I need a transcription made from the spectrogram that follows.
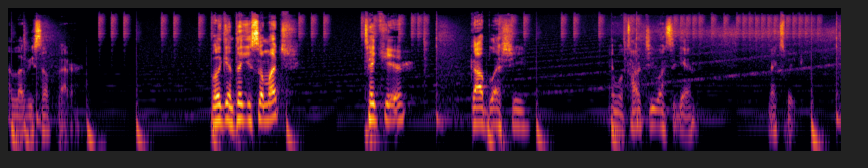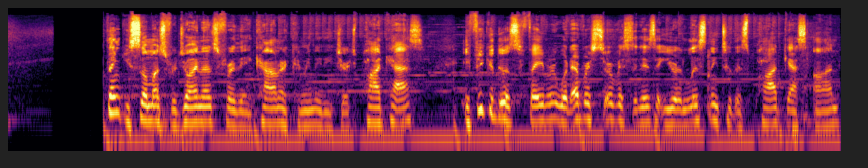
and love yourself better. Well, again, thank you so much. Take care. God bless you. And we'll talk to you once again next week. Thank you so much for joining us for the Encounter Community Church podcast. If you could do us a favor, whatever service it is that you're listening to this podcast on,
